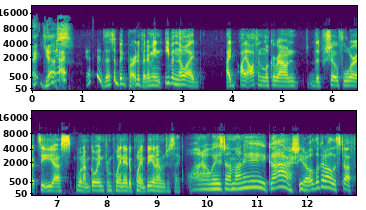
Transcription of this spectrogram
Uh, yes. Yeah, that's a big part of it. I mean, even though I, I, I often look around the show floor at CES when I'm going from point A to point B, and I'm just like, what a waste of money! Gosh, you know, look at all this stuff.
